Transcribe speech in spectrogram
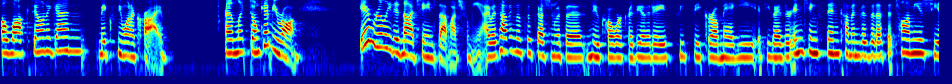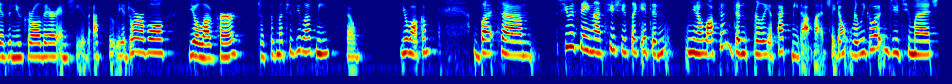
a lockdown again makes me want to cry. And like, don't get me wrong, it really did not change that much for me. I was having this discussion with a new coworker the other day, sweet, sweet girl Maggie. If you guys are in Kingston, come and visit us at Tommy's. She is a new girl there and she is absolutely adorable. You'll love her just as much as you love me. So you're welcome. But um, she was saying that too. She's like, it didn't, you know, lockdown didn't really affect me that much. I don't really go out and do too much.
